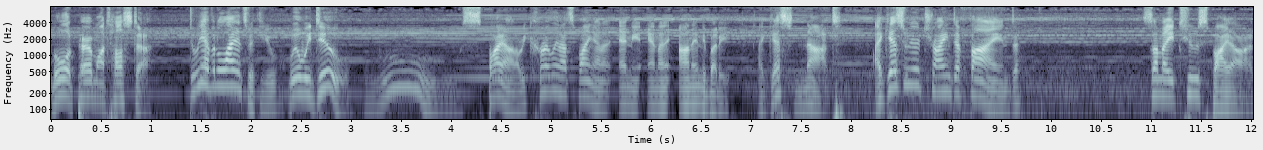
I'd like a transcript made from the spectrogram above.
Lord Paramount Hoster, do we have an alliance with you? Will we do? Ooh, spy on. Are we currently not spying on any on anybody? I guess not. I guess we are trying to find somebody to spy on.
